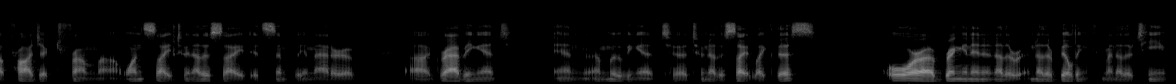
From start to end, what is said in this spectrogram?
a project from uh, one site to another site, it's simply a matter of grabbing it and moving it to, to, another site like this, or bringing in another another building from another team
